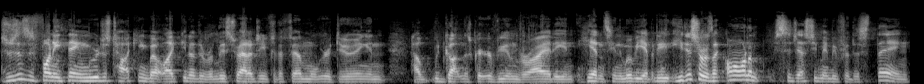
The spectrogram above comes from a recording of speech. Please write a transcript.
so it was just a funny thing. We were just talking about like you know the release strategy for the film, what we were doing, and how we'd gotten this great review in Variety, and he hadn't seen the movie yet. But he, he just sort of was like, "Oh, I want to suggest you maybe for this thing."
